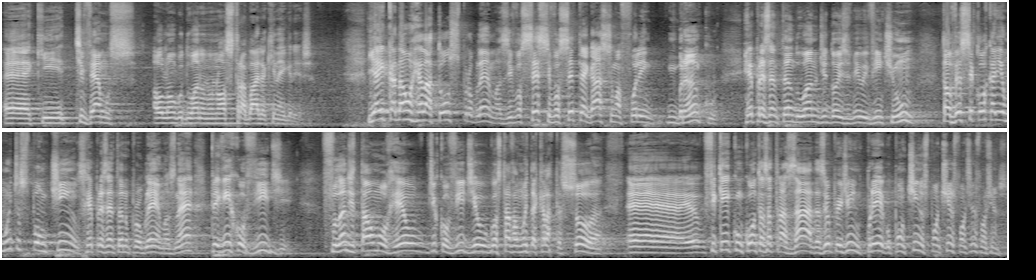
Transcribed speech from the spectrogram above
é, que tivemos ao longo do ano no nosso trabalho aqui na igreja. E aí cada um relatou os problemas, e você, se você pegasse uma folha em branco representando o ano de 2021, talvez você colocaria muitos pontinhos representando problemas, né? Peguei Covid, fulano de tal morreu de Covid, eu gostava muito daquela pessoa, é, eu fiquei com contas atrasadas, eu perdi o emprego, pontinhos, pontinhos, pontinhos, pontinhos.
